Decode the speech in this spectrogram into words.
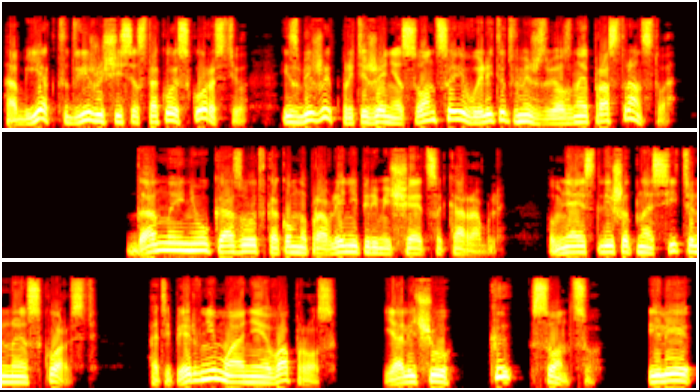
Объект, движущийся с такой скоростью, избежит притяжения Солнца и вылетит в межзвездное пространство. Данные не указывают, в каком направлении перемещается корабль. У меня есть лишь относительная скорость. А теперь, внимание, вопрос. Я лечу к Солнцу или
